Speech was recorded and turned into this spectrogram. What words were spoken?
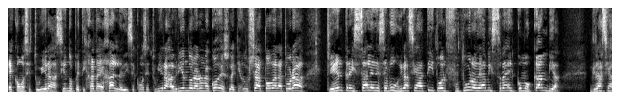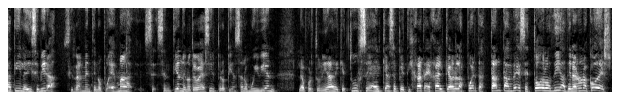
es como si estuvieras haciendo petijata de Hal, le dice, como si estuvieras abriendo la Arona Kodesh, la Kedushá, toda la Torah, que entra y sale de ese bus gracias a ti, todo el futuro de Am Israel, cómo cambia. Gracias a ti le dice, mira, si realmente no puedes más, se, entiende, no te voy a decir, pero piénsalo muy bien. La oportunidad de que tú seas el que hace petijata de Hal, que abre las puertas tantas veces, todos los días de la Arona Kodesh.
